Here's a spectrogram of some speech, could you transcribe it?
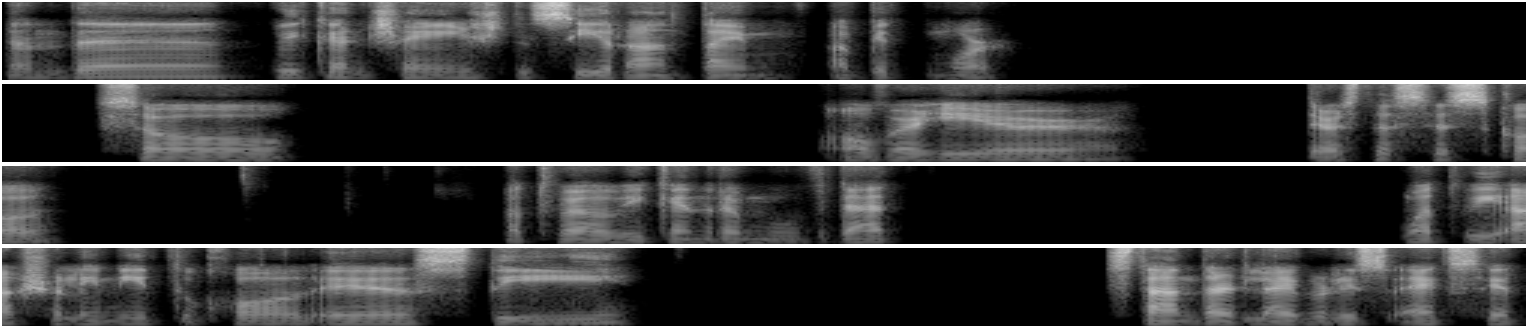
And then we can change the C runtime a bit more. So over here there's the syscall but well we can remove that what we actually need to call is the standard libraries exit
